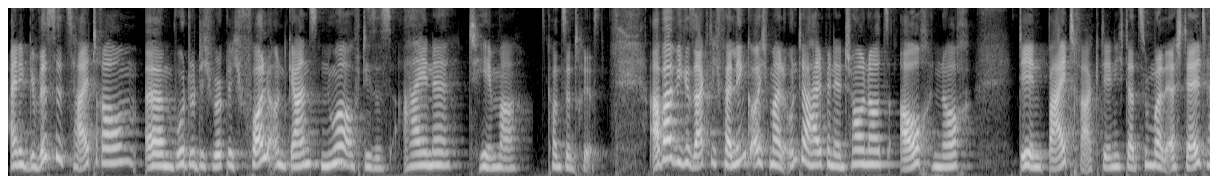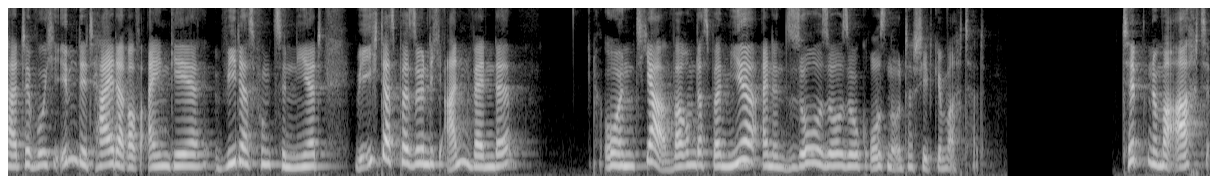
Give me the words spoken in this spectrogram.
eine gewisse Zeitraum, ähm, wo du dich wirklich voll und ganz nur auf dieses eine Thema konzentrierst. Aber wie gesagt, ich verlinke euch mal unterhalb in den Show Notes auch noch den Beitrag, den ich dazu mal erstellt hatte, wo ich im Detail darauf eingehe, wie das funktioniert, wie ich das persönlich anwende und ja, warum das bei mir einen so, so, so großen Unterschied gemacht hat. Tipp Nummer 8.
